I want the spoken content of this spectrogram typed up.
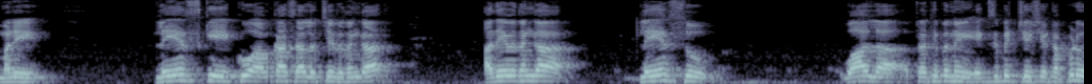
మరి ప్లేయర్స్కి ఎక్కువ అవకాశాలు వచ్చే విధంగా అదేవిధంగా ప్లేయర్స్ వాళ్ళ ప్రతిభని ఎగ్జిబిట్ చేసేటప్పుడు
